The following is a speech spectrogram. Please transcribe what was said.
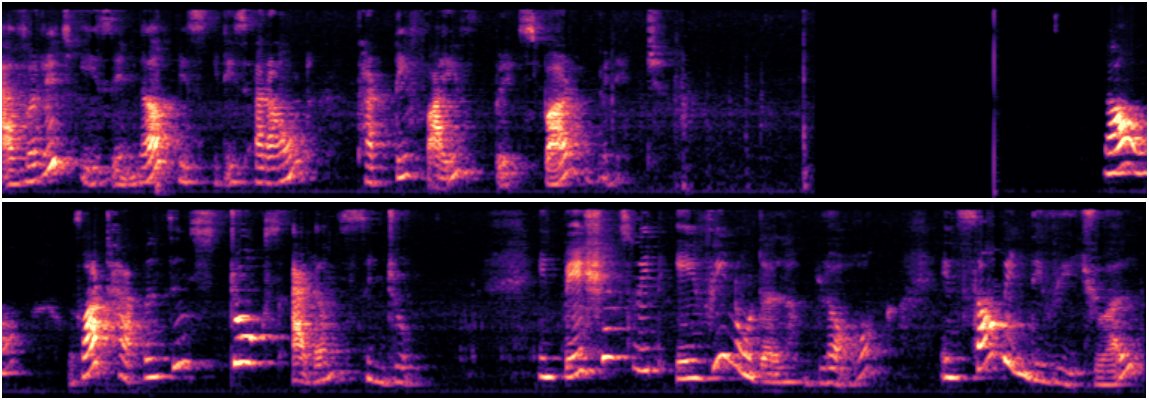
average is in the is it is around 35 beats per minute. Now what happens in Stokes-Adams syndrome? In patients with AV nodal block, in some individual,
